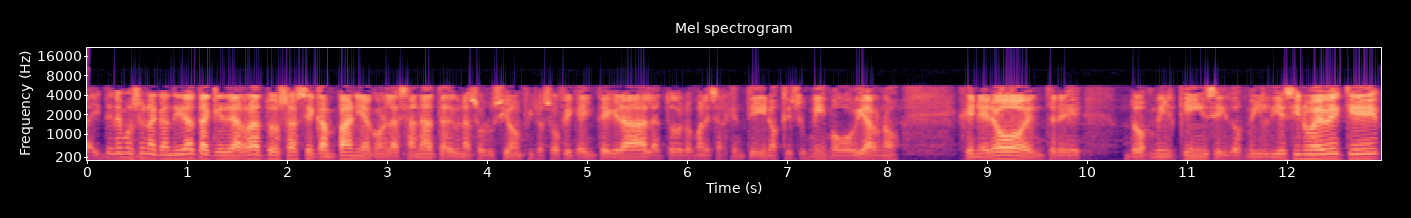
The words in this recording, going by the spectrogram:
ahí tenemos una candidata que de a ratos hace campaña con la sanata de una solución filosófica integral a todos los males argentinos que su mismo gobierno generó entre 2015 y 2019 que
